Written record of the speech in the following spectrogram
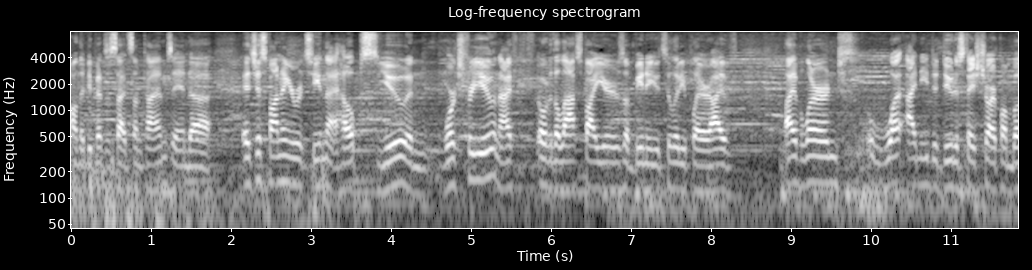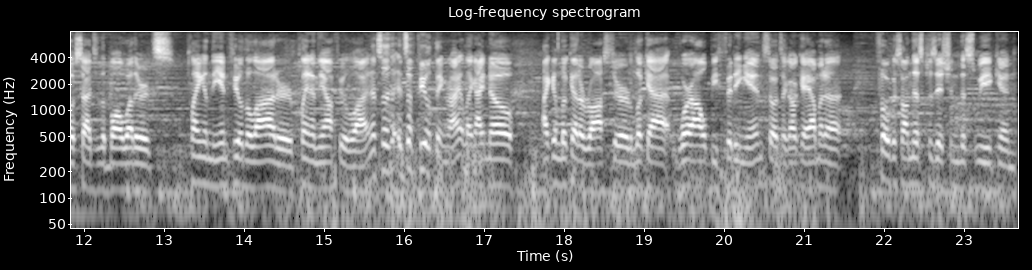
on the defensive side sometimes, and uh, it's just finding a routine that helps you and works for you. And I've over the last five years of being a utility player, I've I've learned what I need to do to stay sharp on both sides of the ball, whether it's playing in the infield a lot or playing in the outfield a lot. And it's a it's a field thing, right? Like I know I can look at a roster, look at where I'll be fitting in. So it's like, okay, I'm gonna focus on this position this week, and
